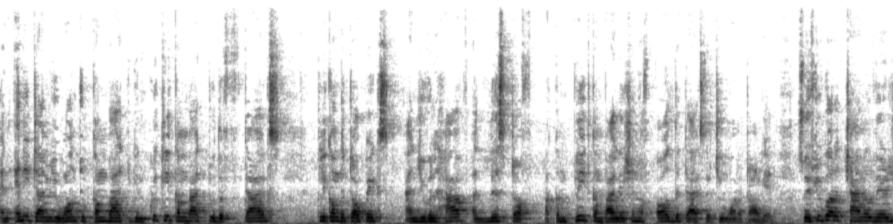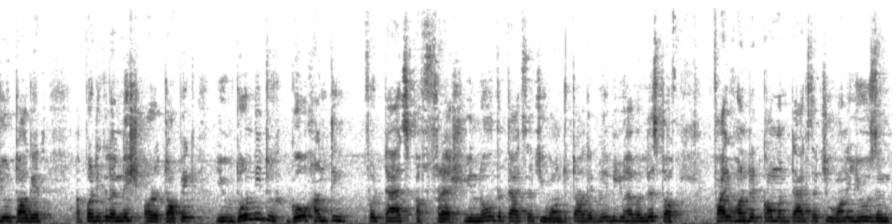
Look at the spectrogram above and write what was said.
And anytime you want to come back you can quickly come back to the tags click on the topics and you will have a list of a complete compilation of all the tags that you want to target. So if you've got a channel where you target a particular niche or a topic you don't need to go hunting for tags afresh. You know the tags that you want to target. Maybe you have a list of 500 common tags that you want to use in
